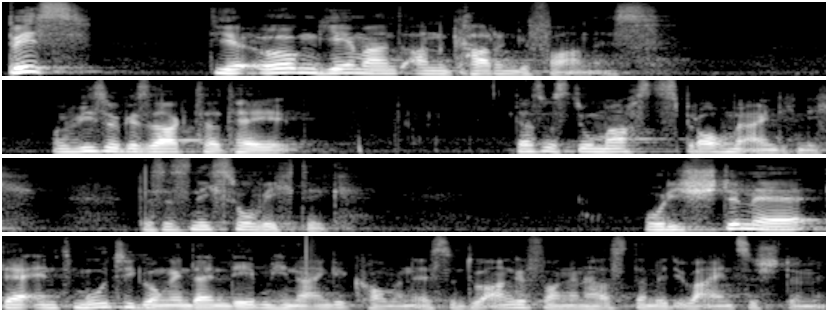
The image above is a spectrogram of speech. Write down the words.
bis dir irgendjemand an den Karren gefahren ist. Und wieso gesagt hat, hey, das, was du machst, das brauchen wir eigentlich nicht das ist nicht so wichtig. Wo die Stimme der Entmutigung in dein Leben hineingekommen ist und du angefangen hast, damit übereinzustimmen.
